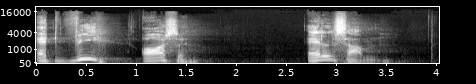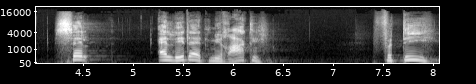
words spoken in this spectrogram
at vi også alle sammen selv er lidt af et mirakel, fordi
